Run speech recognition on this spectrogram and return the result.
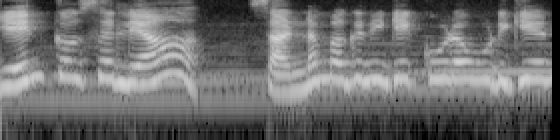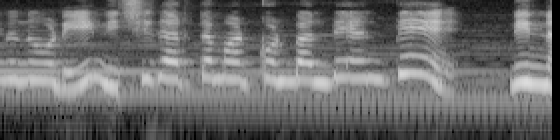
ಏನ್ ಕೌಸಲ್ಯ? ಸಣ್ಣ ಮಗನಿಗೆ ಕೂಡ ಹುಡುಗಿಯನ್ನು ನೋಡಿ ನಿಶ್ಚಿತಾರ್ಥ ಮಾಡ್ಕೊಂಡ್ ಬಂದೆ ಅಂತೆ. ನಿನ್ನ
